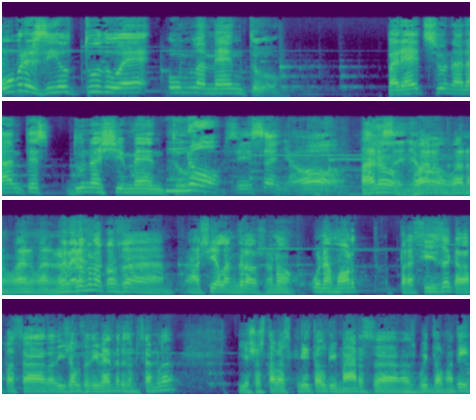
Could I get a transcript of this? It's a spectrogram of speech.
O Brasil tudo é um lamento. Parets sonarantes do nascimento. No. Sí, senyor. Bueno, sí, senyor. bueno, bueno, bueno, bueno. No, no és una cosa així a l'engròs, no, no. Una mort precisa que va passar de dijous a divendres, em sembla, i això estava escrit el dimarts a les 8 del matí.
